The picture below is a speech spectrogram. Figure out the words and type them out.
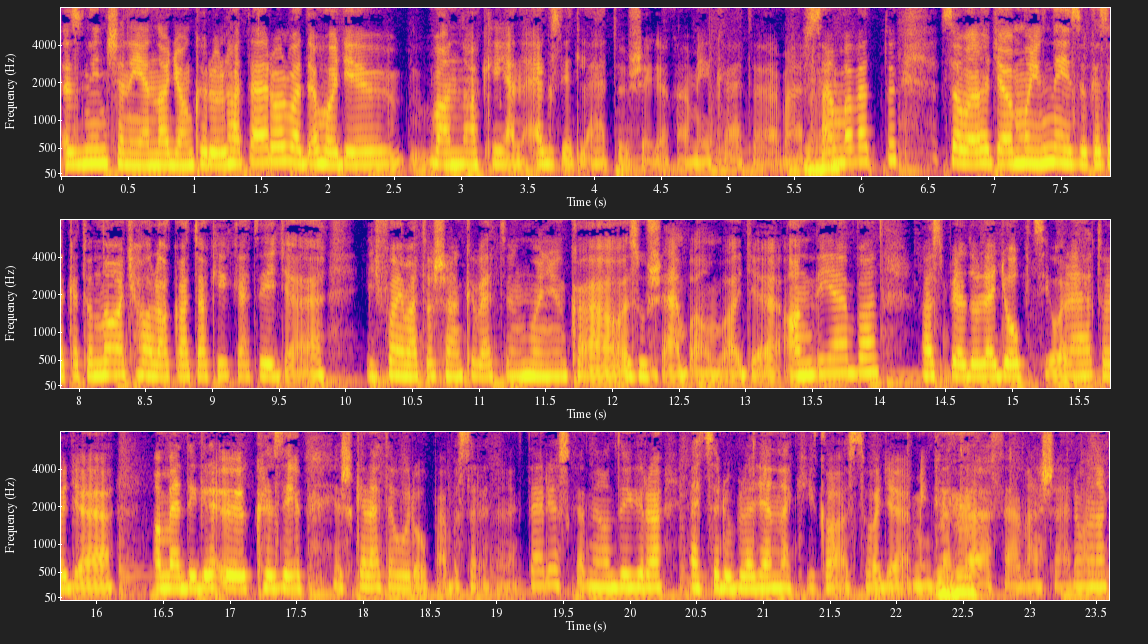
ez nincsen ilyen nagyon körülhatárolva, de hogy vannak ilyen exit lehetőségek, amiket már uh-huh. számba vettük. Szóval, hogyha mondjuk nézzük ezeket a nagy halakat, akiket így, így folyamatosan követünk mondjuk a- az USA-ban vagy Angliában, az például egy opció lehet, hogy ameddigre ők Közép- és Kelet-Európába szeretnének terjeszkedni, addigra egyszerűbb legyen nekik az, hogy minket uh-huh. felvásárolnak.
